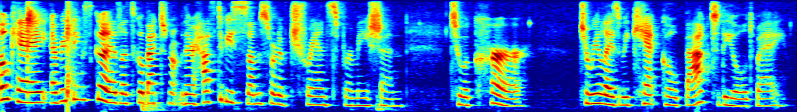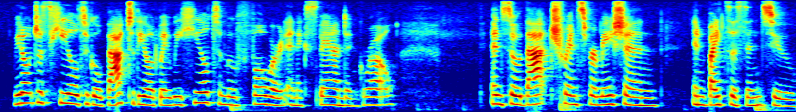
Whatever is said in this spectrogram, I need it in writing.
okay, everything's good, let's go back to normal. There has to be some sort of transformation to occur to realize we can't go back to the old way. We don't just heal to go back to the old way, we heal to move forward and expand and grow. And so that transformation invites us into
